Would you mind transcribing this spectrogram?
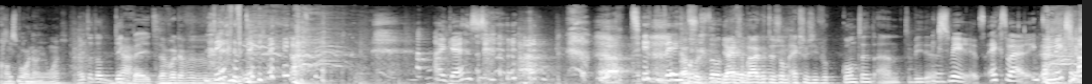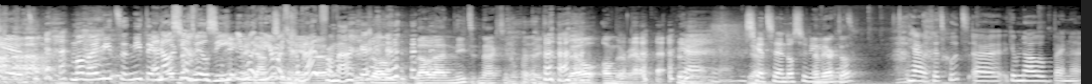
blokjes gewoon porno, jongens. Heet dat dat Ja, dickbait? daar wordt, I guess. Dit weet maar ik. goed, dat, jij eh, gebruikt het dus om exclusieve content aan te bieden? Ik zweer het. Echt waar. Ik doe niks verkeerd. Mama, niet, niet denken En als je het wil zien, je moet, hier moet je gebruik van maken. Je kan Laura niet naakt zien op haar Patreon. Wel ander werk. Ja, ja, schetsen en dat soort dingen. En werkt dat? Ja, vet goed. Eh, ik heb nu bijna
